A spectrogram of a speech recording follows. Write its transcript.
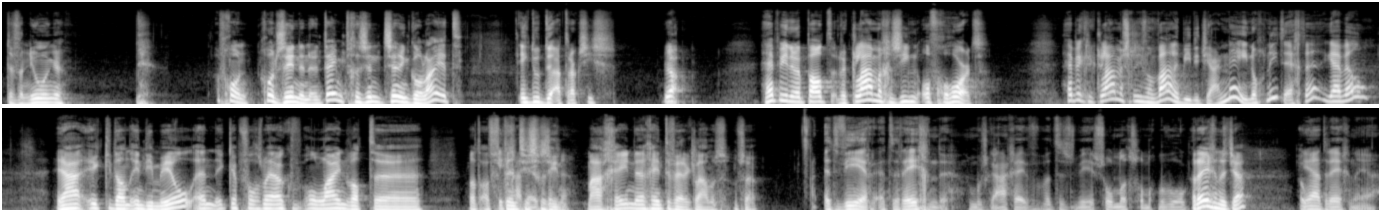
De vernieuwingen. Of gewoon, gewoon zin in Untamed. Zin, zin in Goliath. Ik doe de attracties. Ja. Heb je een bepaald reclame gezien of gehoord? Heb ik reclames gezien van Walibi dit jaar? Nee, nog niet echt, hè? Jij wel? Ja, ik dan in die mail. En ik heb volgens mij ook online wat, eh, wat advertenties gezien. zeggen. Maar geen, eh, geen tv-reclames of zo. Het weer, het regende. Dat moest ik aangeven. Wat is het weer? Zonnig, zonnig bewolkt. Regent het, ja? Ja, het regende, ja.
